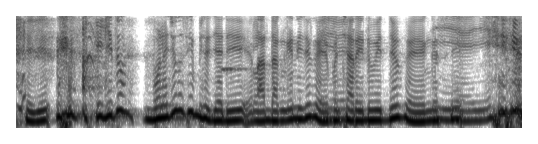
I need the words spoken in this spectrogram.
kayak gitu, kayak gitu boleh juga sih bisa jadi ladang ini juga ya Iya. pencari duit juga ya enggak sih Iya iya.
